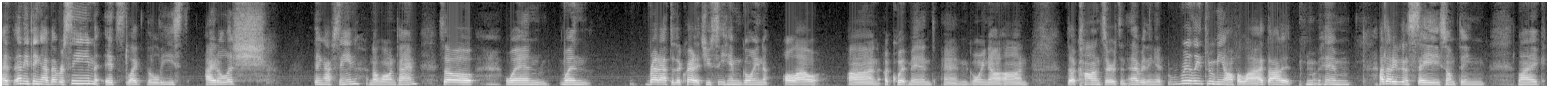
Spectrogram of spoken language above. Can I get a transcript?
if anything I've ever seen, it's like the least idolish thing I've seen in a long time. So when when right after the credits you see him going all out on equipment and going out on the concerts and everything, it really threw me off a lot. I thought it him I thought he was gonna say something like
